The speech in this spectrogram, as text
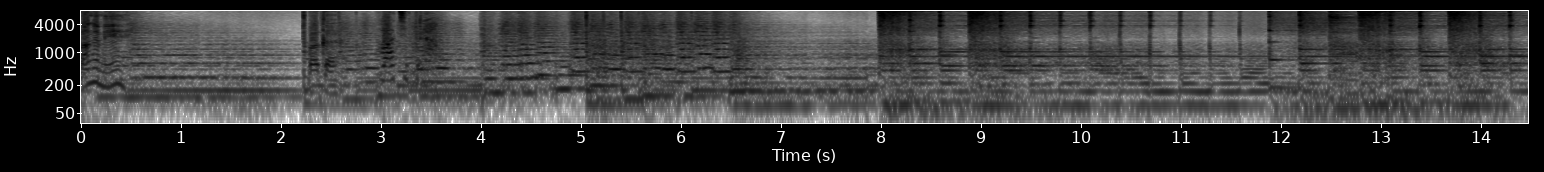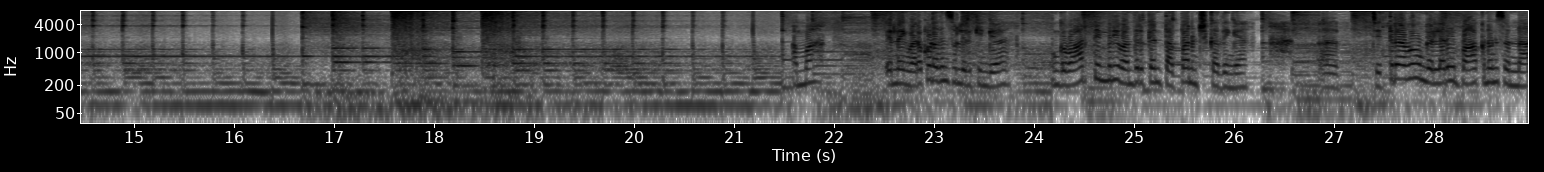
வாங்க நீ. பார்க்க. வா சித்ரா. அம்மா என்ன இங்க வரக்கூடாதுன்னு சொல்லியிருக்கீங்க. உங்க வார்த்தை மீறி வந்திருக்கேன்னு தப்பா நினைச்சுக்காதீங்க. சித்ராவும் உங்க எல்லாரையும் பார்க்கணும்னு சொன்னா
